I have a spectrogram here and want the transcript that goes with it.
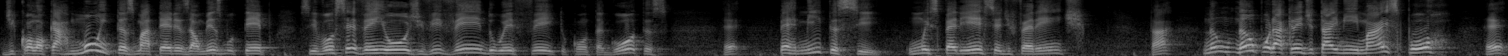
de colocar muitas matérias ao mesmo tempo, se você vem hoje vivendo o efeito conta-gotas, é, permita-se uma experiência diferente, tá? não, não por acreditar em mim, mas por é,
